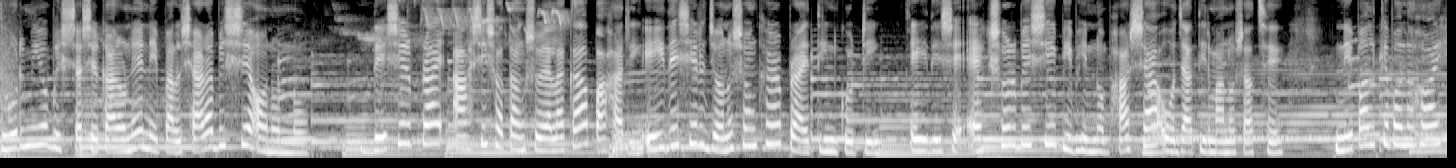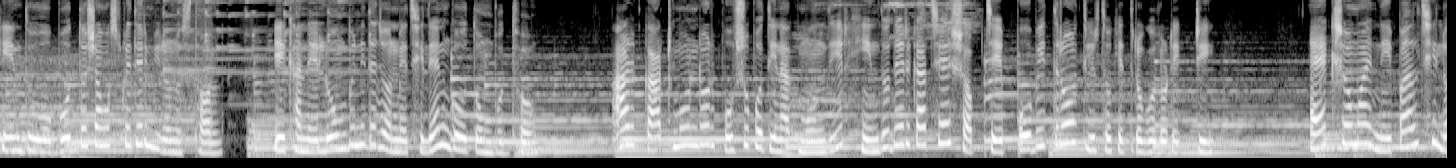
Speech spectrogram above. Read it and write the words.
ধর্মীয় বিশ্বাসের কারণে নেপাল সারা বিশ্বে অনন্য। দেশের প্রায় আশি শতাংশ এলাকা পাহাড়ি। এই দেশের জনসংখ্যা প্রায় তিন কোটি। এই দেশে একশোর বেশি বিভিন্ন ভাষা ও জাতির মানুষ আছে। নেপালকে বলা হয় হিন্দু ও বৌদ্ধ সংস্কৃতির মিলনস্থল। এখানে লুম্বিনীতে জন্মেছিলেন গৌতম বুদ্ধ। আর কাঠমান্ডুর পশুপতিনাথ মন্দির হিন্দুদের কাছে সবচেয়ে পবিত্র তীর্থক্ষেত্রগুলোর একটি। এক সময় নেপাল ছিল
